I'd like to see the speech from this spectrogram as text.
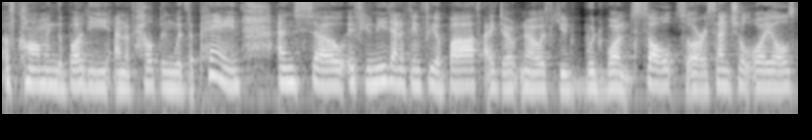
of calming the body and of helping with the pain. And so if you need anything for your bath, I don't know if you would want salts or essential oils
